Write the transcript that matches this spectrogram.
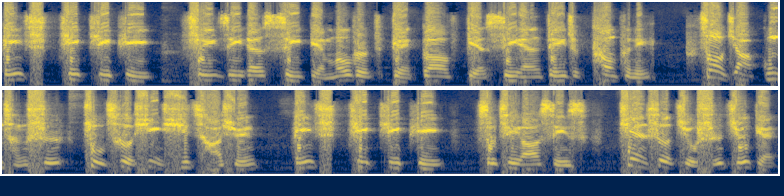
http czsc 点 mogert 点 gov 点 cn data company 造价工程师注册信息查询 http zgrcs 建设九十九点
